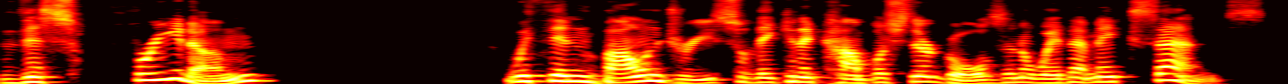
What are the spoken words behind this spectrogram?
this freedom within boundaries so they can accomplish their goals in a way that makes sense.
